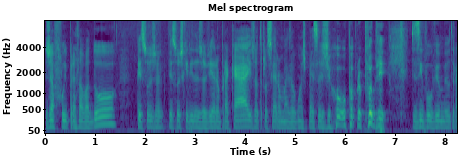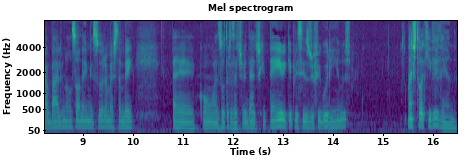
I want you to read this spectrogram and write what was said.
já fui para Salvador, pessoas, já, pessoas queridas já vieram para cá e já trouxeram mais algumas peças de roupa para poder desenvolver o meu trabalho, não só na emissora, mas também é, com as outras atividades que tenho e que preciso de figurinos. Mas estou aqui vivendo.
